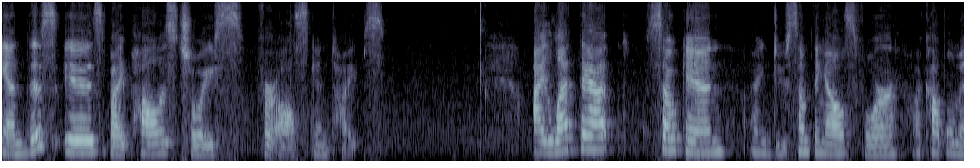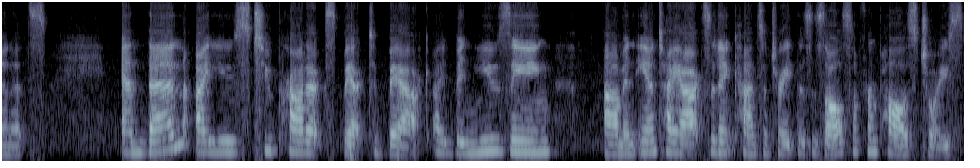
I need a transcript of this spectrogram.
And this is by Paula's Choice for all skin types. I let that soak in I do something else for a couple minutes. And then I use two products back to back. I've been using um, an antioxidant concentrate. This is also from Paula's Choice.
